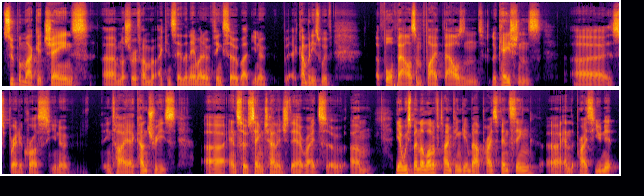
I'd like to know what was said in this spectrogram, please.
supermarket chains. Uh, I'm not sure if I'm, I can say the name. I don't think so, but you know companies with 4,000, 5,000 locations uh, spread across you know entire countries. Uh, and so same challenge there, right? So um, yeah, we spend a lot of time thinking about price fencing uh, and the price unit.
